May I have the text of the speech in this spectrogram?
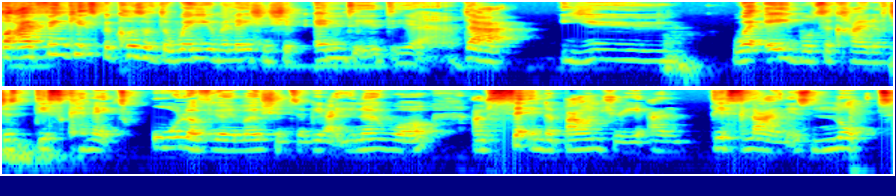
But I think it's because of the way your relationship ended yeah. that you were able to kind of just disconnect all of your emotions and be like, you know what? I'm setting the boundary and this line is not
